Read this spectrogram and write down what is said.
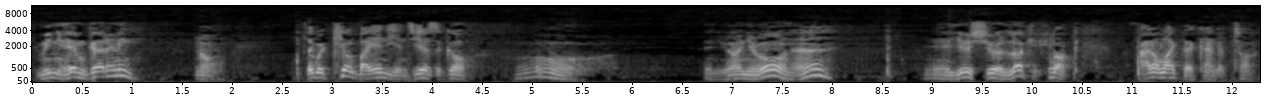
You mean you haven't got any? No. They were killed by Indians years ago. Oh. Then you're on your own, huh? Yeah, you're sure lucky. Look, I don't like that kind of talk.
